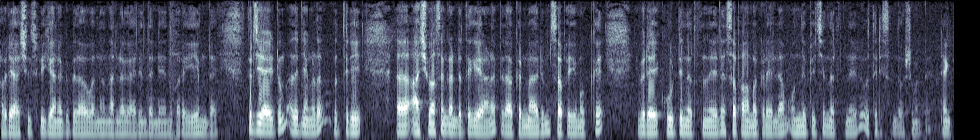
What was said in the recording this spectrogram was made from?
അവരെ ആശ്വസിപ്പിക്കാനൊക്കെ പിതാവ് വന്ന നല്ല കാര്യം തന്നെ എന്ന് പറയുകയും ഉണ്ടായി തീർച്ചയായിട്ടും അതിൽ ഞങ്ങൾ ഒത്തിരി ഏഹ് ആശ്വാസം കണ്ടെത്തുകയാണ്. പിതാക്കന്മാരും സഭയുമൊക്കെ ഇവരെ കൂട്ടി നിർത്തുന്നതിൽ സഭാമക്കളെല്ലാം ഒന്നിപ്പിച്ച് നിർത്തുന്നതിൽ ഒത്തിരി സന്തോഷമുണ്ട്. താങ്ക്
